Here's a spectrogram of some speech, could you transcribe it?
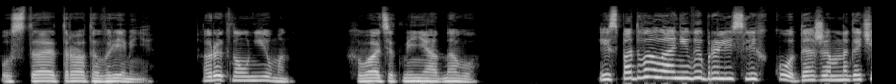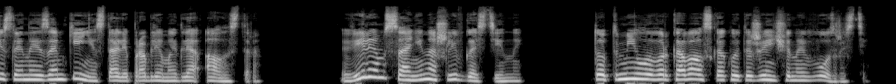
«Пустая трата времени», — рыкнул Ньюман. «Хватит меня одного». Из подвала они выбрались легко, даже многочисленные замки не стали проблемой для Алластера. Вильямса они нашли в гостиной. Тот мило ворковал с какой-то женщиной в возрасте.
